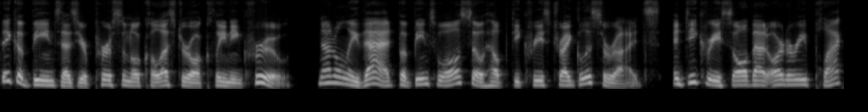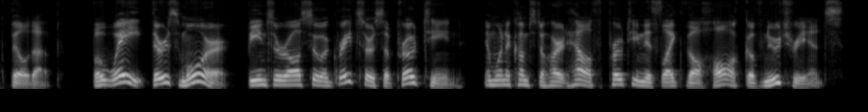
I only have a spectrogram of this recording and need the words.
think of beans as your personal cholesterol cleaning crew. Not only that, but beans will also help decrease triglycerides and decrease all that artery plaque buildup. But wait, there's more! Beans are also a great source of protein. And when it comes to heart health, protein is like the hulk of nutrients.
